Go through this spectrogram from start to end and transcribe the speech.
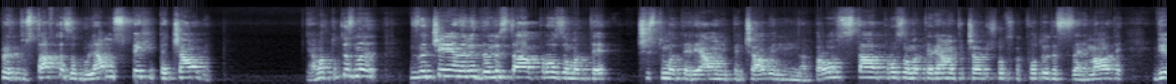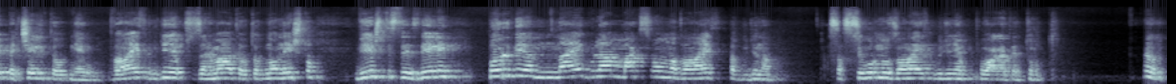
предпоставка за голям успех и печалби. Няма тук значение нали, дали става въпрос за чисто материални печалби. Напротив става въпрос за материални печалби, защото с каквото и да се занимавате, вие печелите от него. 12 години, ако се занимавате от едно нещо, вие ще се взели първия най-голям максимум на 12-та година. Със сигурност 12 години, ако полагате труд.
